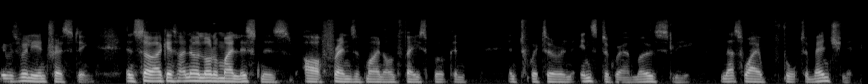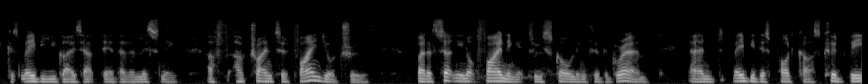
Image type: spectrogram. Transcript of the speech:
It was really interesting. And so I guess I know a lot of my listeners are friends of mine on Facebook and, and Twitter and Instagram mostly. And that's why I thought to mention it because maybe you guys out there that are listening are, are trying to find your truth, but are certainly not finding it through scrolling through the gram. And maybe this podcast could be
